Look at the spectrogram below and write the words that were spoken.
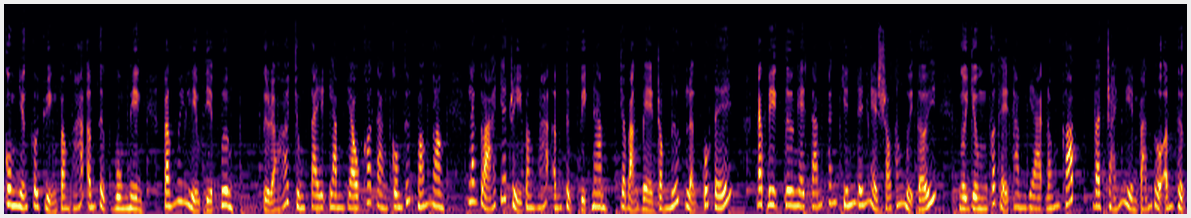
cùng những câu chuyện văn hóa ẩm thực vùng miền và nguyên liệu địa phương từ đó chung tay làm giàu kho tàng công thức món ngon, lan tỏa giá trị văn hóa ẩm thực Việt Nam cho bạn bè trong nước lẫn quốc tế. Đặc biệt từ ngày 8 tháng 9 đến ngày 6 tháng 10 tới, người dùng có thể tham gia đóng góp và trải nghiệm bản đồ ẩm thực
